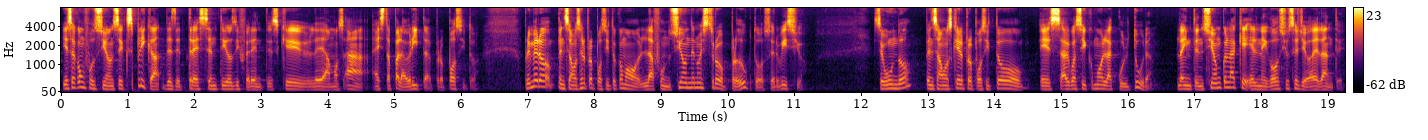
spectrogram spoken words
Y esa confusión se explica desde tres sentidos diferentes que le damos a, esta palabrita, propósito. Primero, pensamos en el propósito como la función de nuestro producto o servicio. Segundo, pensamos que el propósito es algo así como la cultura, la intención con la que el negocio se lleva adelante.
